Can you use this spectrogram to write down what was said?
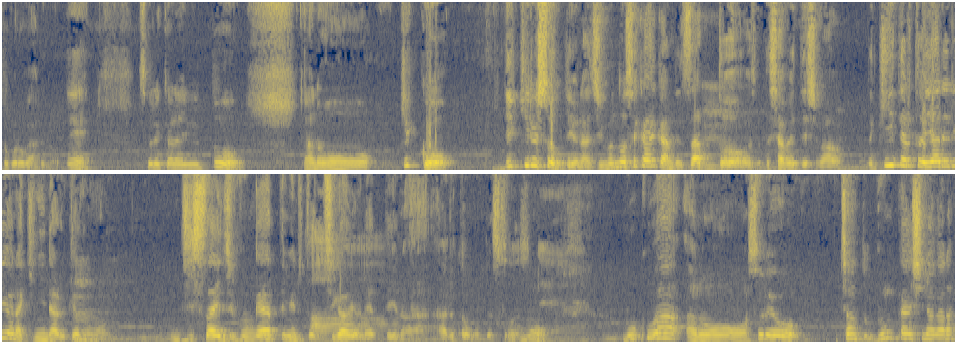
ところがあるのでそれから言うと、あの結構できる人っていうのは自分の世界観でざっと喋ってしまう。聞いてるとやれるような気になるけども、実際自分がやってみると違うよねっていうのはあると思うんですけども、僕はあのそれをちゃんと分解しながら、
